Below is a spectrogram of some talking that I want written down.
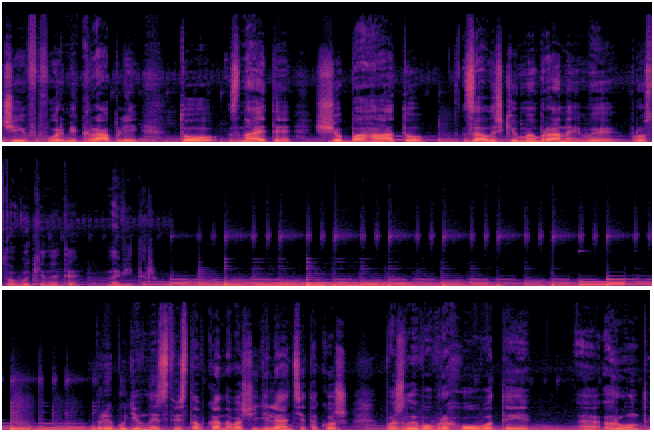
чи в формі краплі, то знайте, що багато залишків мембрани ви просто викинете на вітер. При будівництві ставка на вашій ділянці також важливо враховувати е, ґрунт,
